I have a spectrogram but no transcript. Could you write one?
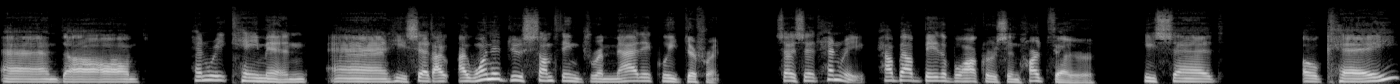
And um, Henry came in and he said, I, I want to do something dramatically different. So I said, Henry, how about beta blockers and heart failure? He said, okay,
